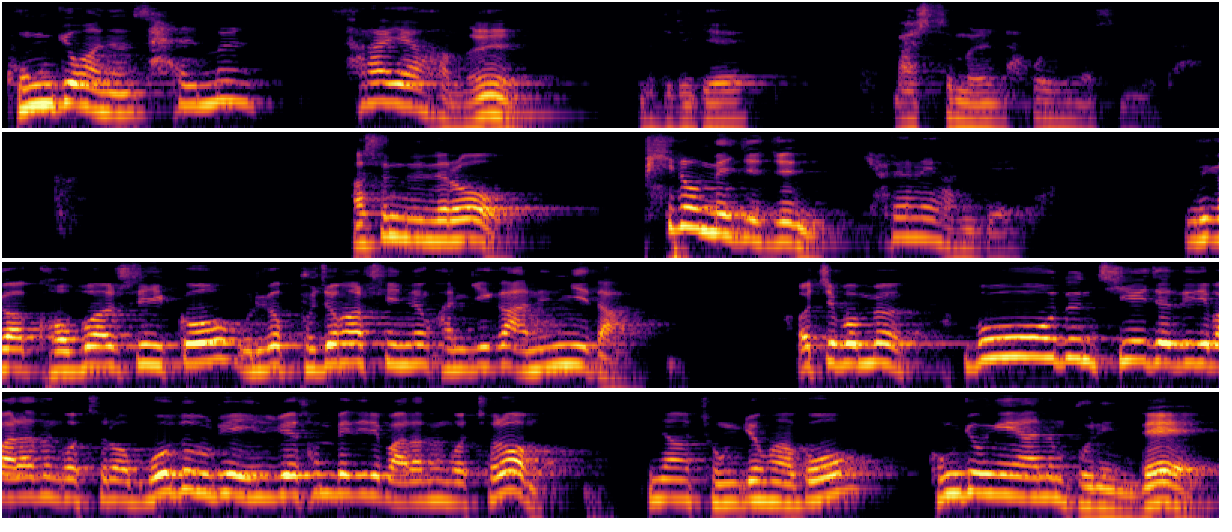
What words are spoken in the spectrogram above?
공경하는 삶을 살아야 함을 우리들에게 말씀을 하고 있는 것입니다. 말씀드린 대로 피로 맺어진 혈연의 관계예요. 우리가 거부할 수 있고 우리가 부정할 수 있는 관계가 아닙니다. 어찌 보면 모든 지혜자들이 말하는 것처럼 모든 우리의 인류의 선배들이 말하는 것처럼 그냥 존경하고 공경해야 하는 분인데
